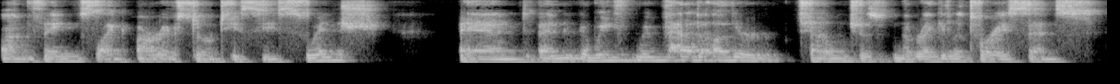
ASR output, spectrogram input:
on things like RX to OTC switch. And, and we've, we've had other challenges in the regulatory sense.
